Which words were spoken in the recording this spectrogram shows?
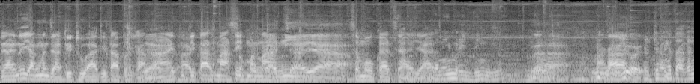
Ya ini yang menjadi doa kita bersama Ya, itu kita masih Semoga menangi. jaya. Semoga jaya. Kan ini merinding iki. Nah, Maka iya. Udah ngetaken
